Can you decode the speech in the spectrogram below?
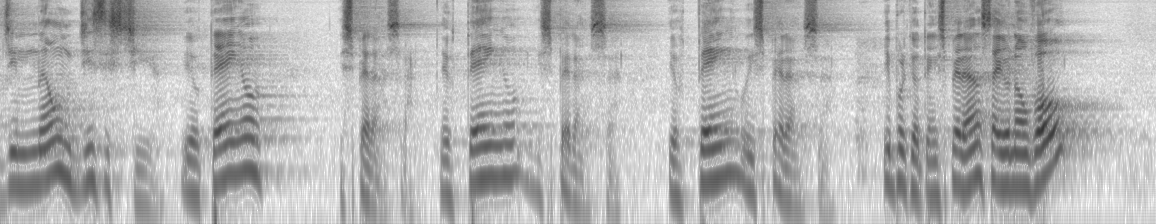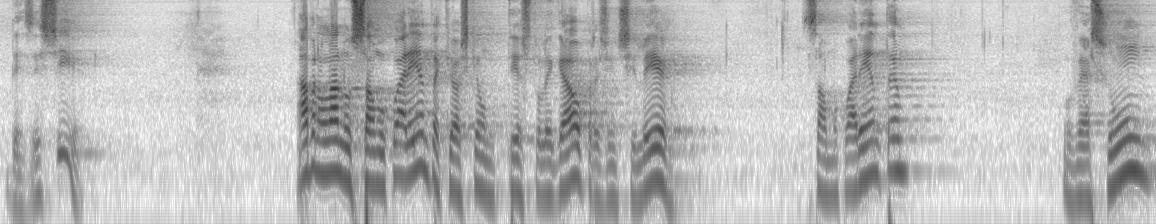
de não desistir. Eu tenho esperança, eu tenho esperança, eu tenho esperança. E porque eu tenho esperança, eu não vou desistir. Abra lá no Salmo 40, que eu acho que é um texto legal para a gente ler. Salmo 40 o verso 1.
